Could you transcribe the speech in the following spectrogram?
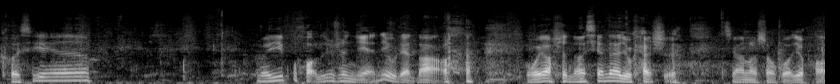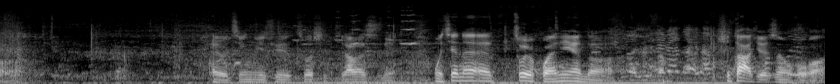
可惜，唯一不好的就是年纪有点大了。我要是能现在就开始这样的生活就好了，还有精力去做其他的事情。我现在最怀念的是大学生活，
